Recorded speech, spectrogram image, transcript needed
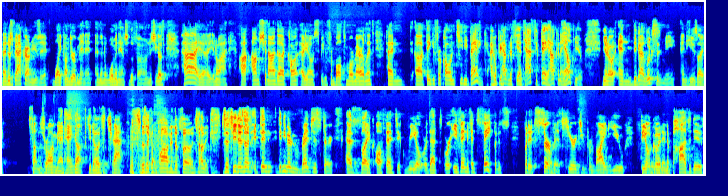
and there's background music, like under a minute, and then a woman answered the phone, and she goes, "Hi, uh, you know, I, I'm Shananda, call, uh, you know, speaking from Baltimore, Maryland, and uh, thank you for calling TD Bank. I hope you're having a fantastic day. How can I help you? You know?" And the guy looks at me, and he's like something's wrong, man. Hang up. You know, it's a trap. There's like a bomb in the phone. Something. Just he doesn't. It didn't. It didn't even register as like authentic, real, or that, or even if it's fake, but it's but it's service here to provide you feel good and a positive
